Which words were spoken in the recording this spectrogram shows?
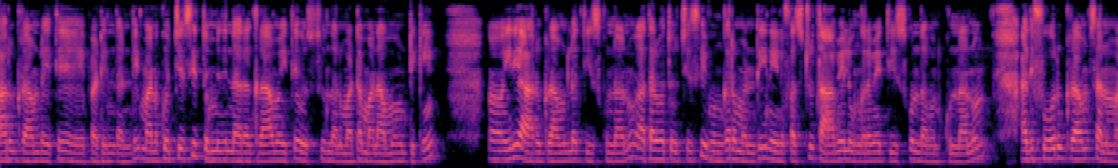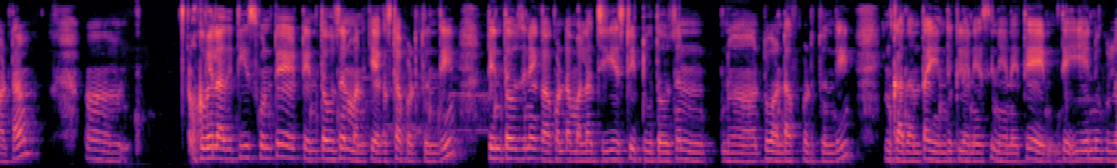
ఆరు గ్రాములు అయితే పడిందండి. మనకు వచ్చేసి తొమ్మిదిన్నర గ్రామ్ అయితే వస్తుందన్నమాట మన అమౌంట్కి. ఇది ఆరు గ్రాముల్లో తీసుకున్నాను. ఆ తర్వాత వచ్చేసి ఉంగరం అండి. నేను ఫస్ట్ తాబేలు ఉంగరమే తీసుకుందాం అనుకున్నాను. అది ఫోర్ గ్రామ్స్ అనమాట ఒకవేళ అది తీసుకుంటే టెన్ థౌజండ్ మనకి ఎక్స్ట్రా పడుతుంది. టెన్ థౌజండే కాకుండా మళ్ళీ GST two thousand two and half పడుతుంది. ఇంకా అదంతా ఎందుకులే అనేసి నేనైతే ఏనుగుల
